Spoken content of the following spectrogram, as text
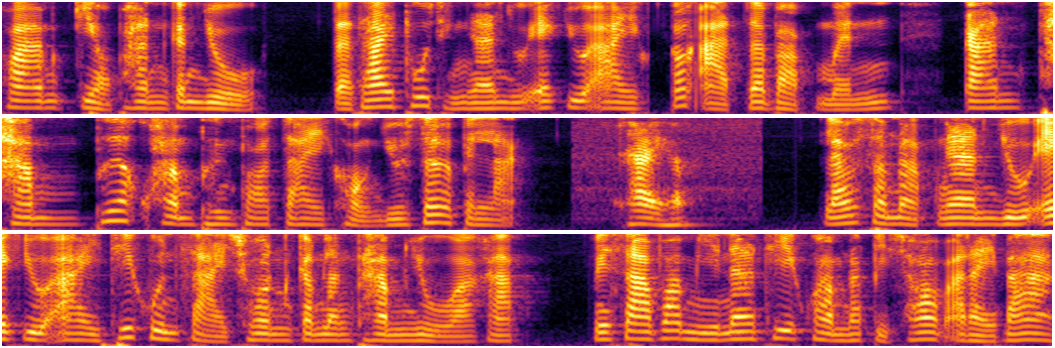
ความเกี่ยวพันกันอยู่ แต่ถ้าให้พูดถึงงาน UX UI ก็อาจจะแบบเหมือน การทำเพื่อความพึงพอใจของ User เป็นหลัก ใช่ครับ แล้วสำหรับงาน UX UI ที่คุณสายชนกำลังทำอยู่อะครับ ไม่ทราบว่ามีหน้าที่ความรับผิดชอบอะไรบ้าง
